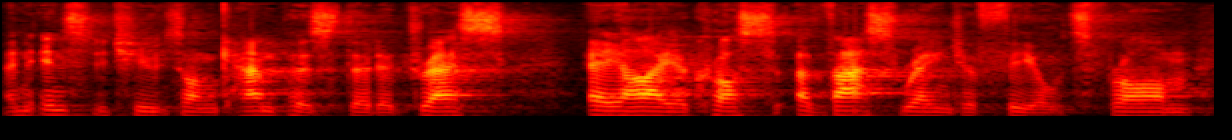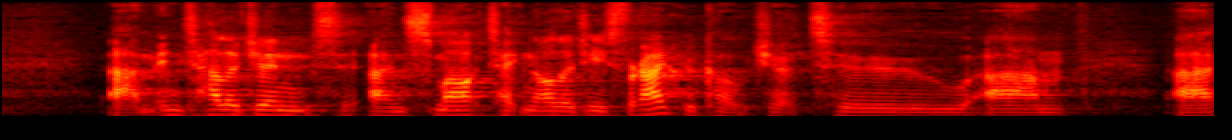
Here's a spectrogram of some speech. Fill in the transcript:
and institutes on campus that address AI across a vast range of fields, from um, intelligent and smart technologies for agriculture to um, uh,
